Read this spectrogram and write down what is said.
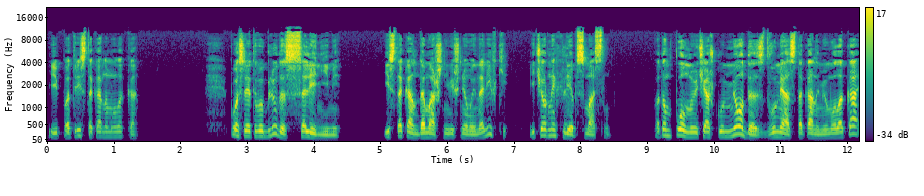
и по три стакана молока. После этого блюда с соленьями и стакан домашней вишневой наливки и черный хлеб с маслом. Потом полную чашку меда с двумя стаканами молока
